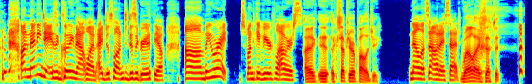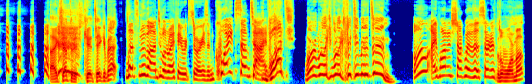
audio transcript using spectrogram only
On many days, including that one, I just wanted to disagree with you. Um, but you were right. Just wanted to give you your flowers. I accept your apology. No, that's not what I said. Well, I accept it. I accepted it. Can't take it back. Let's move on to one of my favorite stories in quite some time. What? We're, we're like we're like 15 minutes in. Well, I wanted to talk about the sort of. Little warm up.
